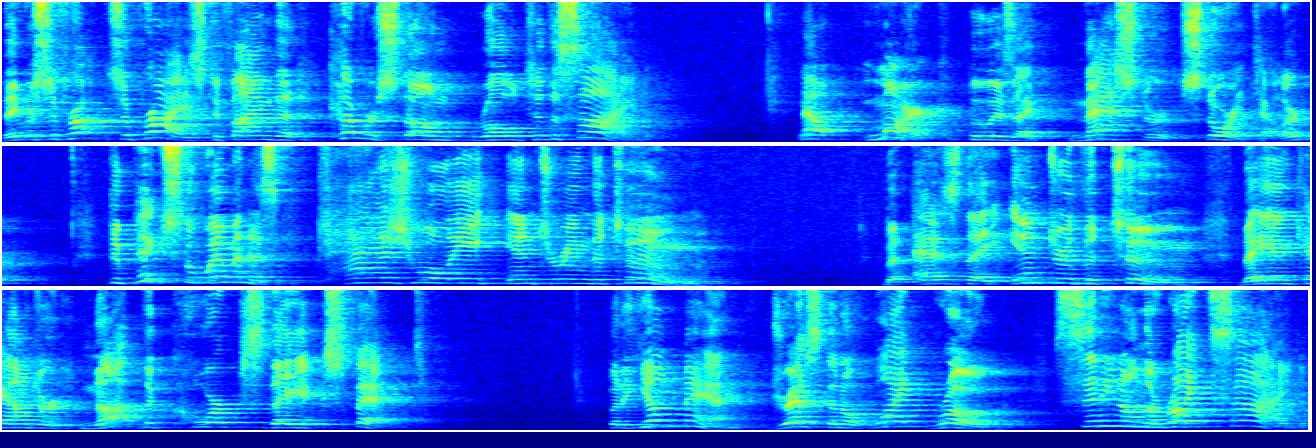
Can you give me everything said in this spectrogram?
they were surpri surprised to find the cover stone rolled to the side. Now, Mark, who is a master storyteller, depicts the women as casually entering the tomb. But as they enter the tomb, they encounter not the corpse they expect, but a young man dressed in a white robe sitting on the right side.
